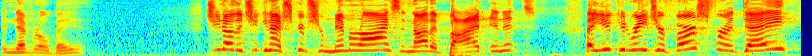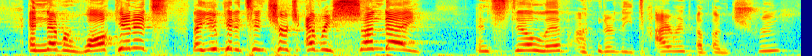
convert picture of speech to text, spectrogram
and never obey it. Do you know that you can have Scripture memorized and not abide in it? That you could read your verse for a day and never walk in it. That you could attend church every Sunday and still live under the tyrant of untruth.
